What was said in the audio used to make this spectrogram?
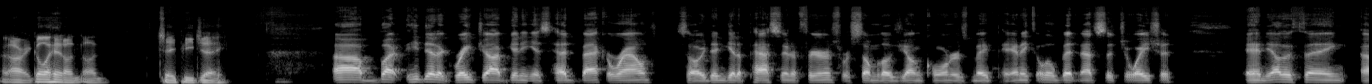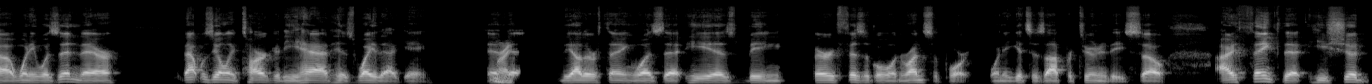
All right, go ahead on, on JPJ. Uh, but he did a great job getting his head back around. So he didn't get a pass interference where some of those young corners may panic a little bit in that situation. And the other thing, uh, when he was in there, that was the only target he had his way that game. And Right. the other thing was that he is being very physical and run support when he gets his opportunities. So I think that he should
